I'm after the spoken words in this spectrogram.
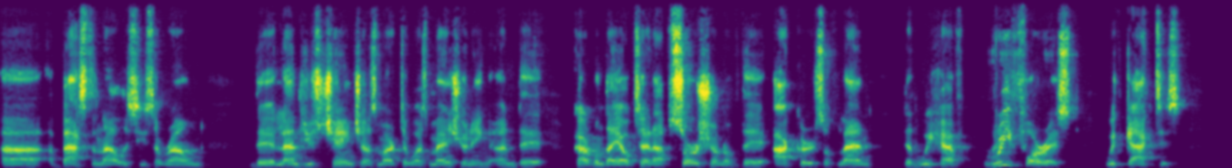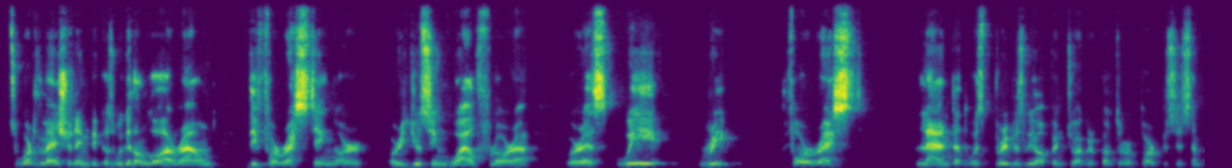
uh, a vast analysis around the land use change, as Marta was mentioning, and the carbon dioxide absorption of the acres of land that we have reforest with cactus. It's worth mentioning because we don't go around deforesting or, or using wild flora whereas we reforest land that was previously open to agricultural purposes and,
